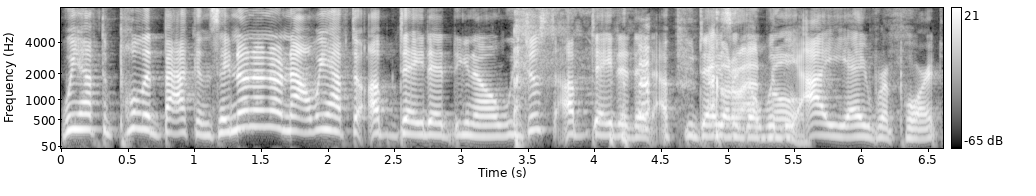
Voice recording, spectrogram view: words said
we have to pull it back and say, no, no, no, now we have to update it. You know, we just updated it a few days ago with more. the IEA report.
